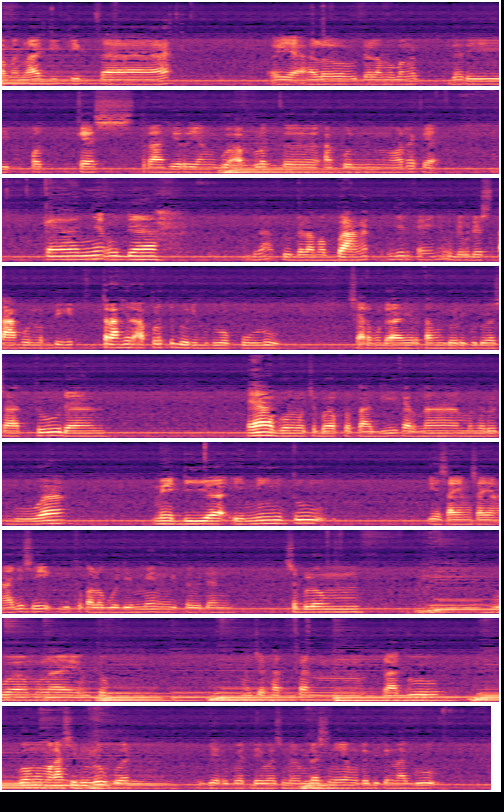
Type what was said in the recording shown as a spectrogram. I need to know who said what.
Speaker 1: rekaman lagi kita. Oh iya halo udah lama banget dari podcast terakhir yang gue upload ke akun ngorek ya? Kayaknya udah berapa? Udah lama banget jadi kayaknya udah udah setahun lebih. Terakhir upload tuh 2020 sekarang udah akhir tahun 2021 dan ya gue mau coba upload lagi karena menurut gue media ini tuh ya sayang sayang aja sih gitu kalau gue diemin gitu. Dan sebelum gue mulai untuk mencurhatkan lagu gue mau makasih dulu buat biar buat Dewa 19 nih yang udah bikin lagu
